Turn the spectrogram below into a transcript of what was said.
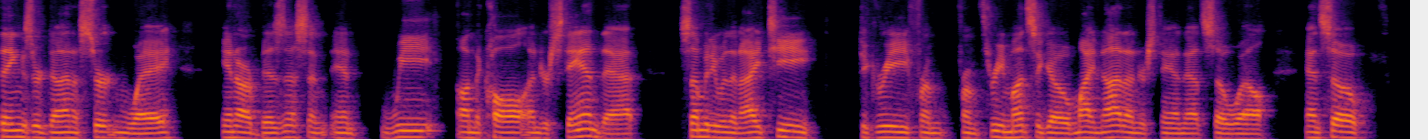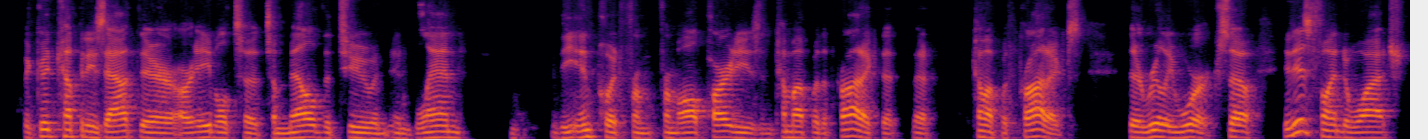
things are done a certain way in our business and and we on the call understand that somebody with an IT degree from from 3 months ago might not understand that so well. And so the good companies out there are able to to meld the two and, and blend the input from from all parties and come up with a product that that come up with products that really work. So it is fun to watch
